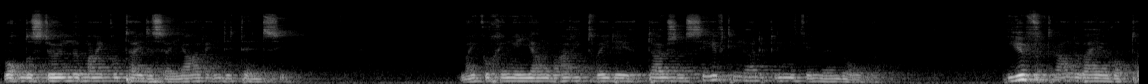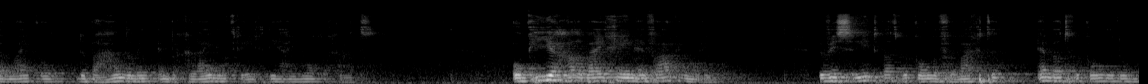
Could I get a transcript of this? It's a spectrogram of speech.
We ondersteunden Michael tijdens zijn jaren in detentie. Michael ging in januari 2017 naar de kliniek in Den Dolder. Hier vertrouwden wij erop dat Michael de behandeling en begeleiding kreeg die hij nodig had. Ook hier hadden wij geen ervaring mee. We wisten niet wat we konden verwachten en wat we konden doen.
